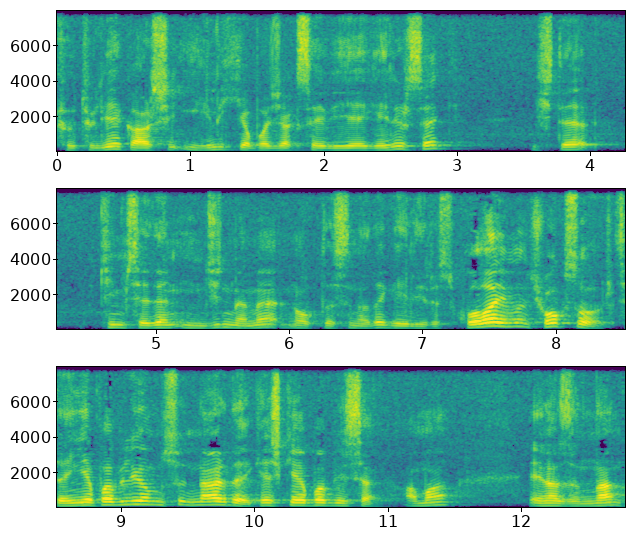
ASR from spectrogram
kötülüğe karşı iyilik yapacak seviyeye gelirsek işte kimseden incinmeme noktasına da geliriz. Kolay mı? Çok zor. Sen yapabiliyor musun? Nerede? Keşke yapabilsem. Ama en azından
